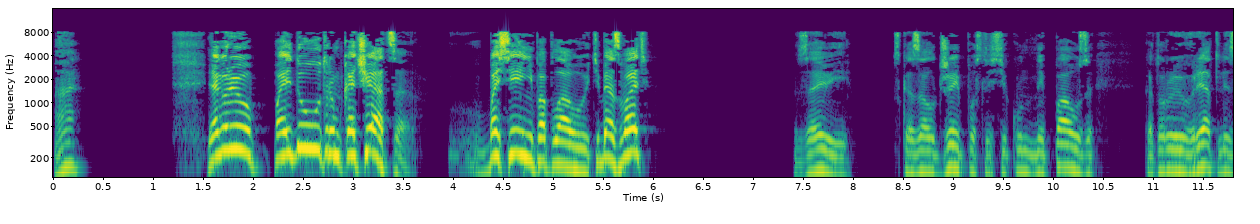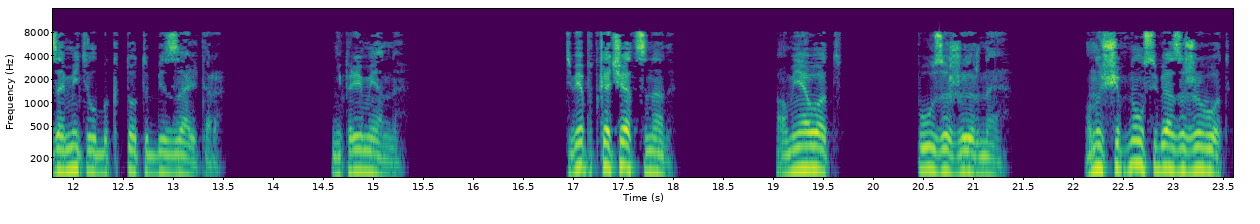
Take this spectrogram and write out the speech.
А? Я говорю, пойду утром качаться. В бассейне поплаваю. Тебя звать? Зови, — сказал Джей после секундной паузы, которую вряд ли заметил бы кто-то без альтера. Непременно. Тебе подкачаться надо. А у меня вот пузо жирное. Он ущипнул себя за живот.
